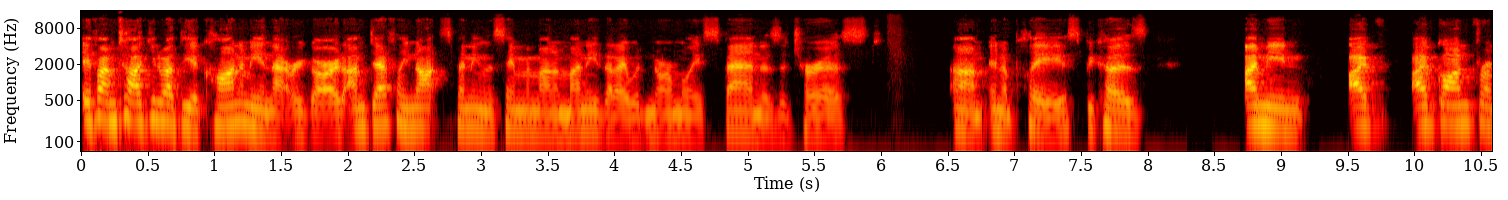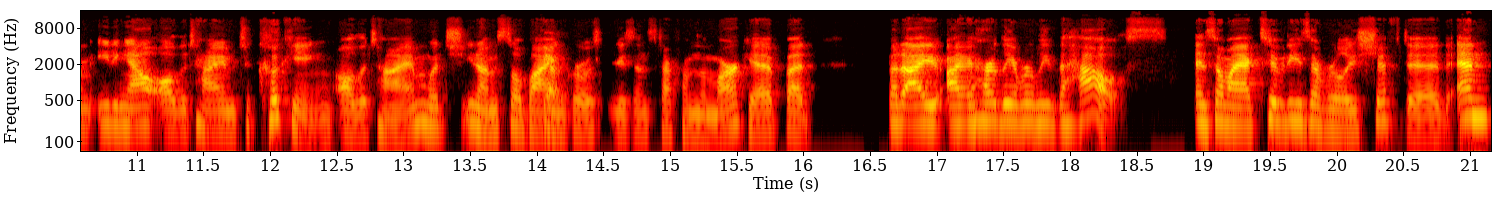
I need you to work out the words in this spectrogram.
if I'm talking about the economy in that regard, I'm definitely not spending the same amount of money that I would normally spend as a tourist um, in a place because I mean, I've I've gone from eating out all the time to cooking all the time, which you know I'm still buying Yeah. groceries and stuff from the market, but but I I hardly ever leave the house, and so my activities have really shifted. And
